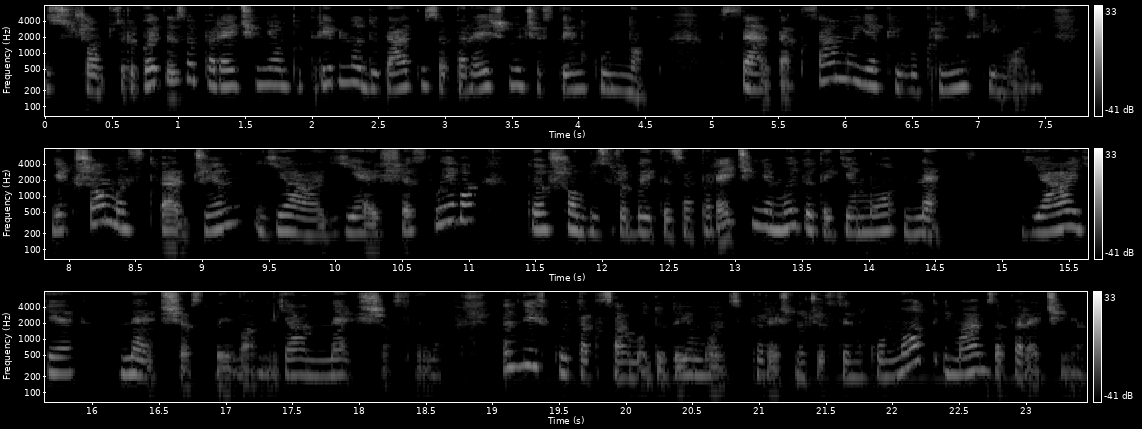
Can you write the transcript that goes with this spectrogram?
Щоб зробити заперечення, потрібно додати заперечну частинку not. Все так само, як і в українській мові. Якщо ми стверджуємо Я є щаслива, то щоб зробити заперечення, ми додаємо не. Я є нещаслива. Я нещаслива. Англійською так само додаємо заперечну частинку not і маємо заперечення.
